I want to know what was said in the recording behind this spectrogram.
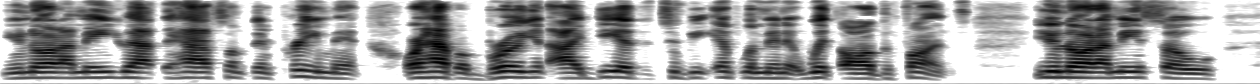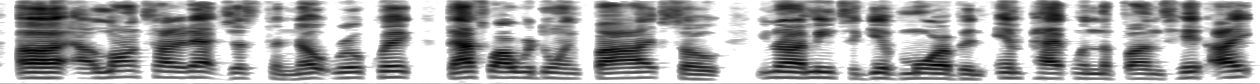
You know what I mean? You have to have something pre-mint or have a brilliant idea to be implemented with all the funds. You know what I mean? So uh, alongside of that, just to note real quick, that's why we're doing five. So you know what I mean to give more of an impact when the funds hit Ike.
